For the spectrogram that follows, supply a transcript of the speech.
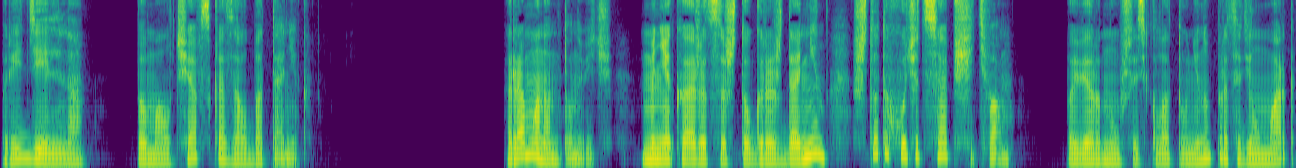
Предельно, помолчав, сказал ботаник. Роман Антонович, мне кажется, что гражданин что-то хочет сообщить вам. Повернувшись к Латунину, процедил Марк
